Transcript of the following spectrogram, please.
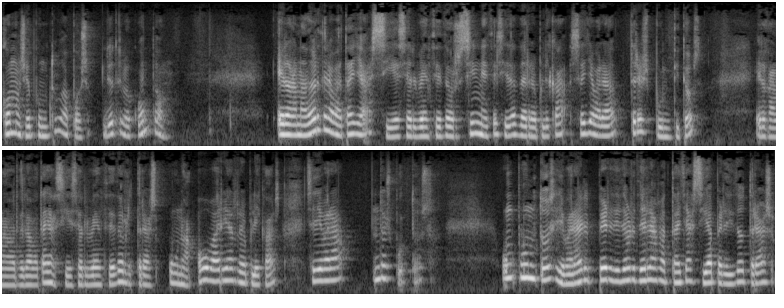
¿cómo se puntúa? Pues yo te lo cuento. El ganador de la batalla, si es el vencedor sin necesidad de réplica, se llevará tres puntitos. El ganador de la batalla, si es el vencedor tras una o varias réplicas, se llevará dos puntos. Un punto se llevará el perdedor de la batalla si ha perdido tras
